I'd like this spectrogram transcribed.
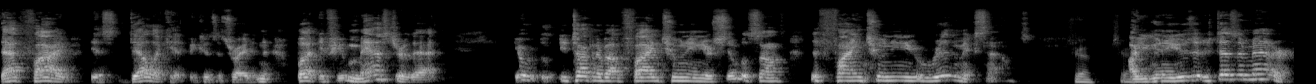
That five is delicate because it's right in there. But if you master that, you're you're talking about fine tuning your cymbal sounds, the fine tuning your rhythmic sounds. Sure. Sure. Are you going to use it? It doesn't matter.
